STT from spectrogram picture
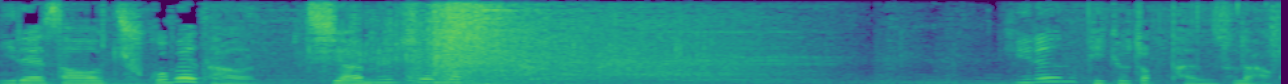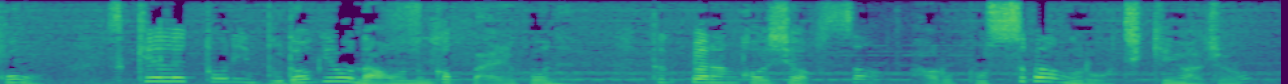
이래서 죽음에 닿은 지하물질이었습니다. 길은 비교적 단순하고 스켈레톤이 무더기로 나오는 것 말고는 특별한 것이 없어 바로 보스방으로 직행하죠.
